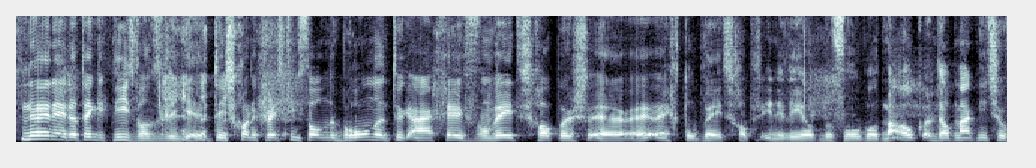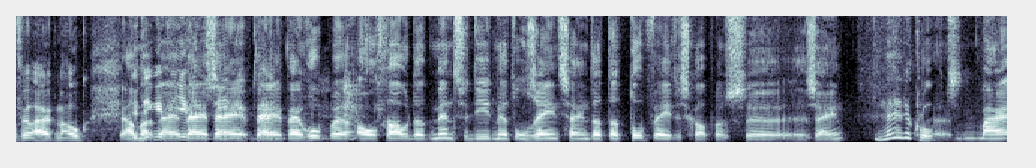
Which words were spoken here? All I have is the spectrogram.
Nee, nee, dat denk ik niet. Want het is gewoon een kwestie van de bronnen natuurlijk aangegeven van wetenschappers, echt topwetenschappers in de wereld bijvoorbeeld. Maar ook, dat maakt niet zoveel uit, maar ook Ja, de maar dingen wij, die je wij, wij, hebt, hè. wij, wij roepen al gauw dat mensen die het met ons eens zijn, dat dat topwetenschappers zijn. Nee, dat klopt. Eh, maar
